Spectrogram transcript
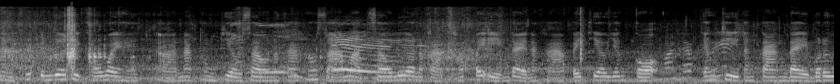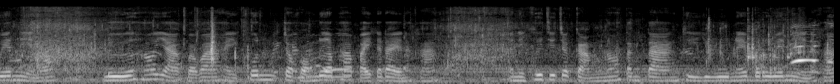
นั่นคือเป็นเรือที่เขาไว้ให้อ่านักท่องเที่ยวเซานะคะเขาสามารถเซาเรือแล้วก็ขับไปเองได้นะคะ ไปเที่ยวยังเกาะยังที่ต่างๆได้บริเวณนี้เนาะหรือเขาอยากแบบว่าให้คนเจ้าของเรือพาไปก็ได้นะคะ อันนี้คือกิจกรรมเนาะต่างๆ ที่อยู่ในบริเวณนี้นะคะ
